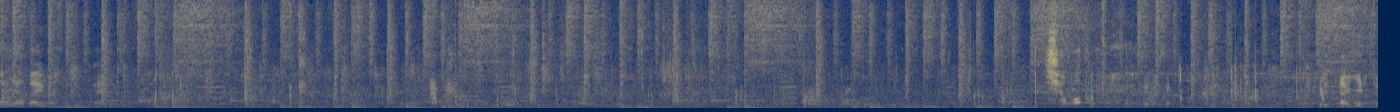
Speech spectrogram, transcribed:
あやばいわ。一つないのやばこれであげると。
